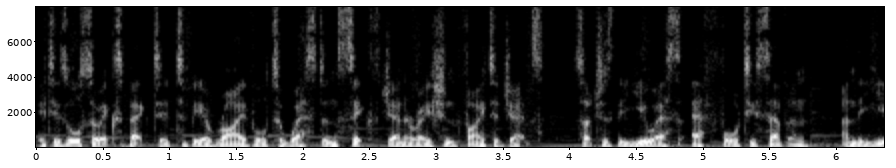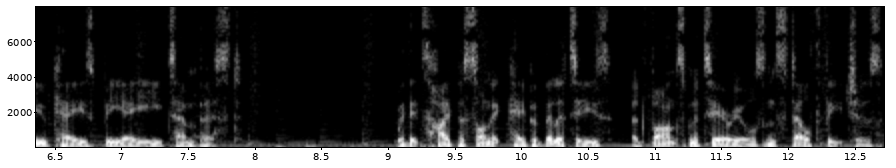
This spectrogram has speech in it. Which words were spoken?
It is also expected to be a rival to Western sixth-generation fighter jets, such as the US F-47 and the UK's BAE Tempest. With its hypersonic capabilities, advanced materials and stealth features,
